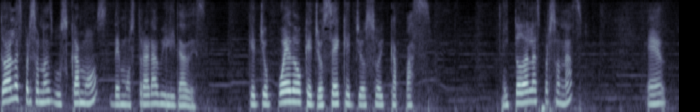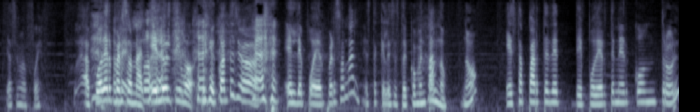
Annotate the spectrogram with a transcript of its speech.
Todas las personas buscamos demostrar habilidades. Que yo puedo, que yo sé, que yo soy capaz. Y todas las personas, eh, ya se me fue. A poder personal, el último. Dije, ¿cuántos llevaba? El de poder personal, este que les estoy comentando, ¿no? Esta parte de, de poder tener control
